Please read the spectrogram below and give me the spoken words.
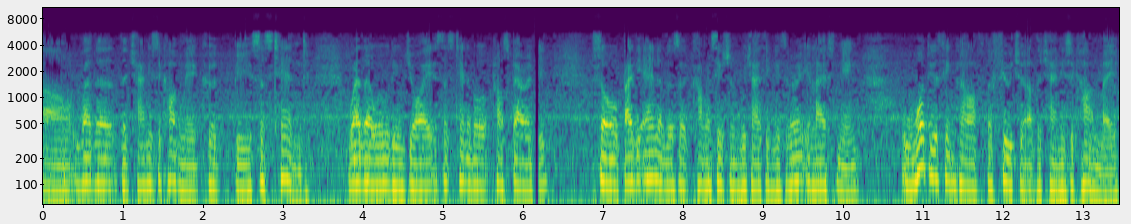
on whether the Chinese economy could be sustained, whether we would enjoy sustainable prosperity. So by the end of this uh, conversation, which I think is very enlightening, what do you think of the future of the Chinese economy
